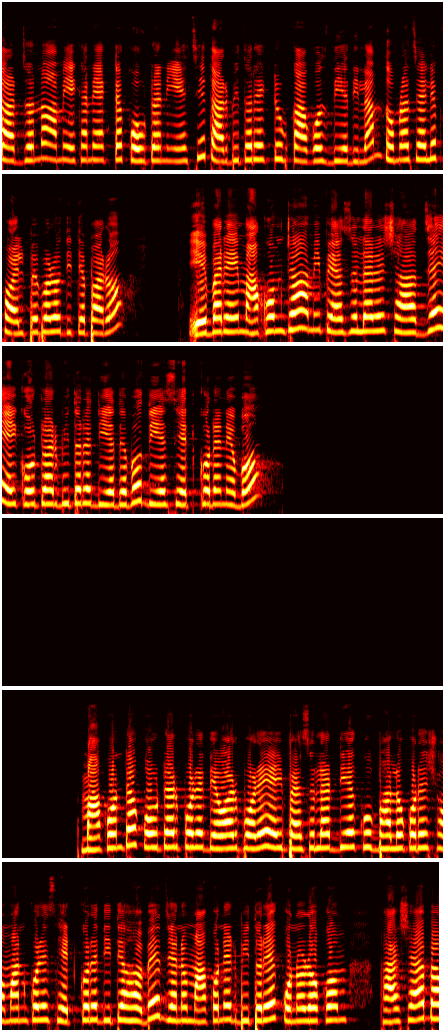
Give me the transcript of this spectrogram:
তার জন্য আমি এখানে একটা কৌটা নিয়েছি। তার ভিতরে একটু কাগজ দিয়ে দিলাম। তোমরা চাইলে ফয়েল পেপারও দিতে পারো। এবার এই মাখনটা আমি প্যাজুলারের সাহায্যে এই কৌটার ভিতরে দিয়ে দেব, দিয়ে সেট করে নেব। মাখনটা কৌটার পরে দেওয়ার পরে এই প্যাসেলার দিয়ে খুব ভালো করে সমান করে সেট করে দিতে হবে, যেন মাখনের ভিতরে কোনো রকম ফাঁসা বা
